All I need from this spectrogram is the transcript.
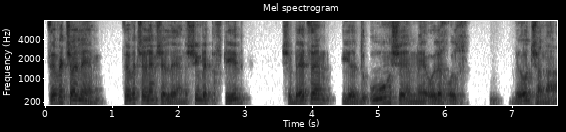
צוות שלם, צוות שלם של אנשים בתפקיד, שבעצם ידעו שהם הולך, הולך בעוד שנה,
